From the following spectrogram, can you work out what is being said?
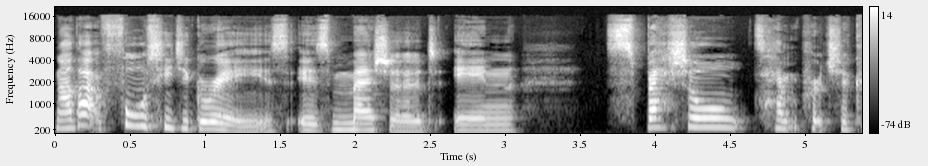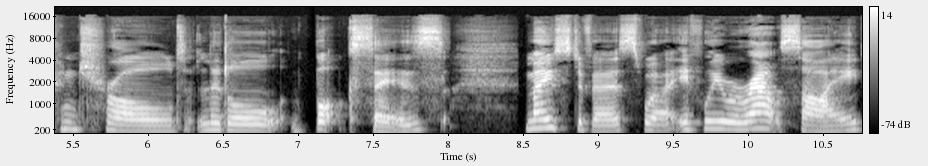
Now, that 40 degrees is measured in special temperature controlled little boxes most of us were, if we were outside,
